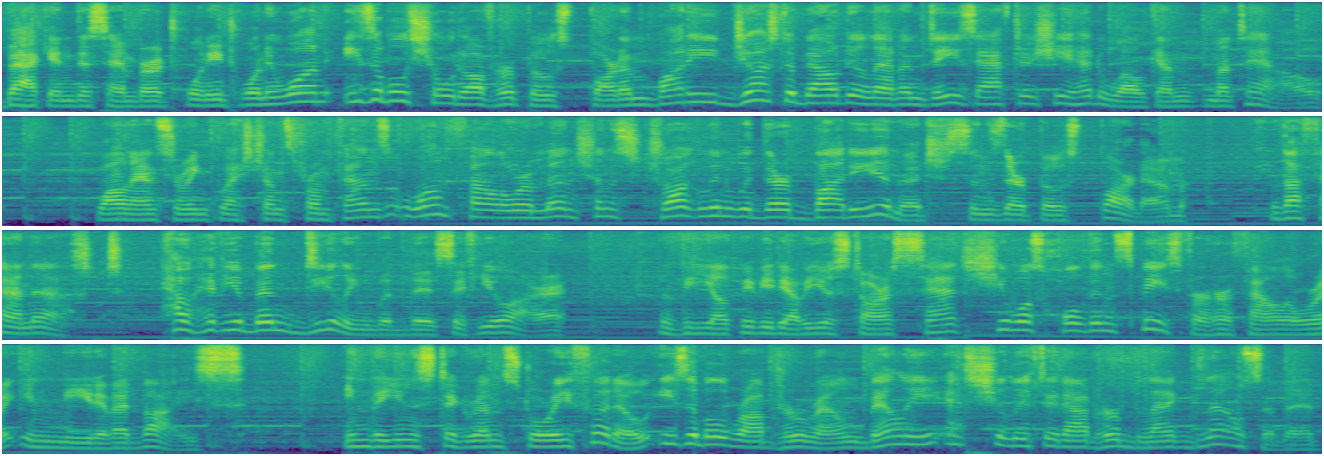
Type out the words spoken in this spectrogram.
Back in December 2021, Isabel showed off her postpartum body just about 11 days after she had welcomed Mateo. While answering questions from fans, one follower mentioned struggling with their body image since their postpartum. The fan asked, how have you been dealing with this if you are? The LPBW star said she was holding space for her follower in need of advice. In the Instagram story photo, Isabel rubbed her round belly as she lifted up her black blouse a bit.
